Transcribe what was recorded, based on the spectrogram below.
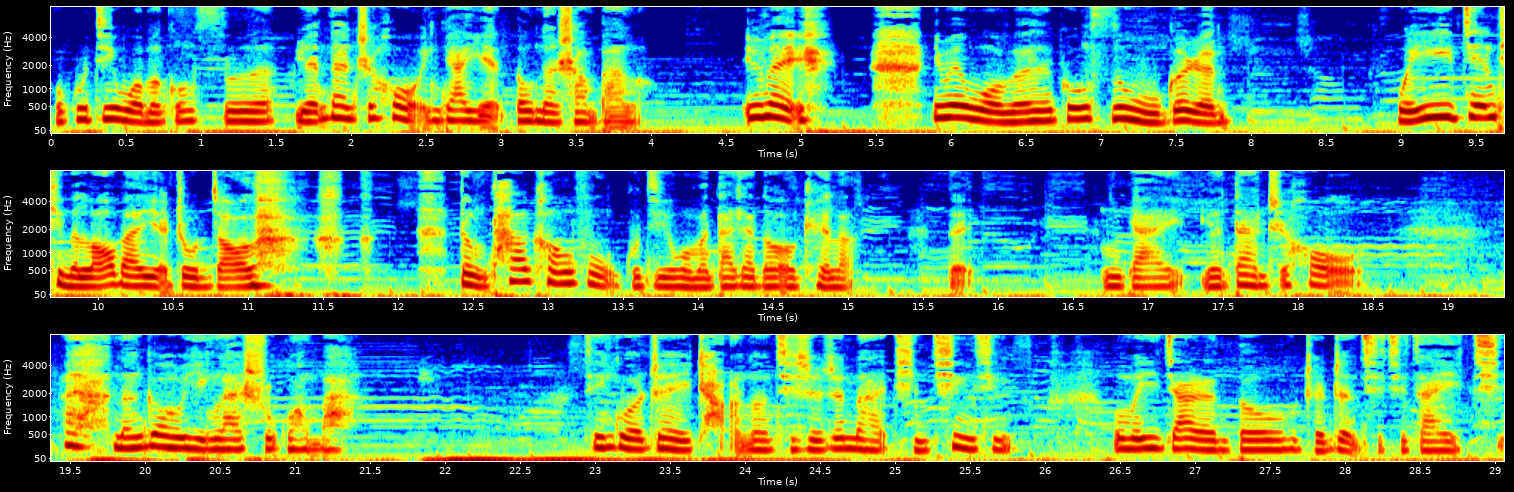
我估计我们公司元旦之后应该也都能上班了，因为，因为我们公司五个人，唯一坚挺的老板也中招了。等他康复，估计我们大家都 OK 了。对，应该元旦之后。哎呀，能够迎来曙光吧。经过这一茬呢，其实真的还挺庆幸，我们一家人都整整齐齐在一起。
